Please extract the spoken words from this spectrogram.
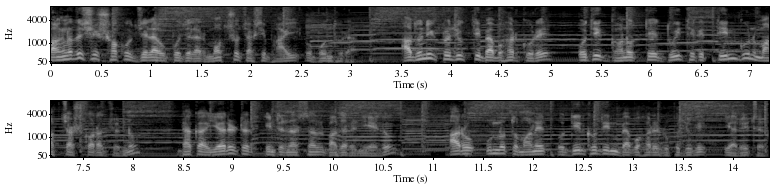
বাংলাদেশের সকল জেলা উপজেলার মৎস্য চাষী ভাই ও বন্ধুরা, আধুনিক প্রযুক্তি ব্যবহার করে অধিক ঘনত্বে দুই থেকে তিন গুণ মাছ চাষ করার জন্য ঢাকা ইয়ারেটার ইন্টারন্যাশনাল বাজারে নিয়ে এলো আরও উন্নত মানের ও দীর্ঘদিন ব্যবহারের উপযোগী ইয়ারেটার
